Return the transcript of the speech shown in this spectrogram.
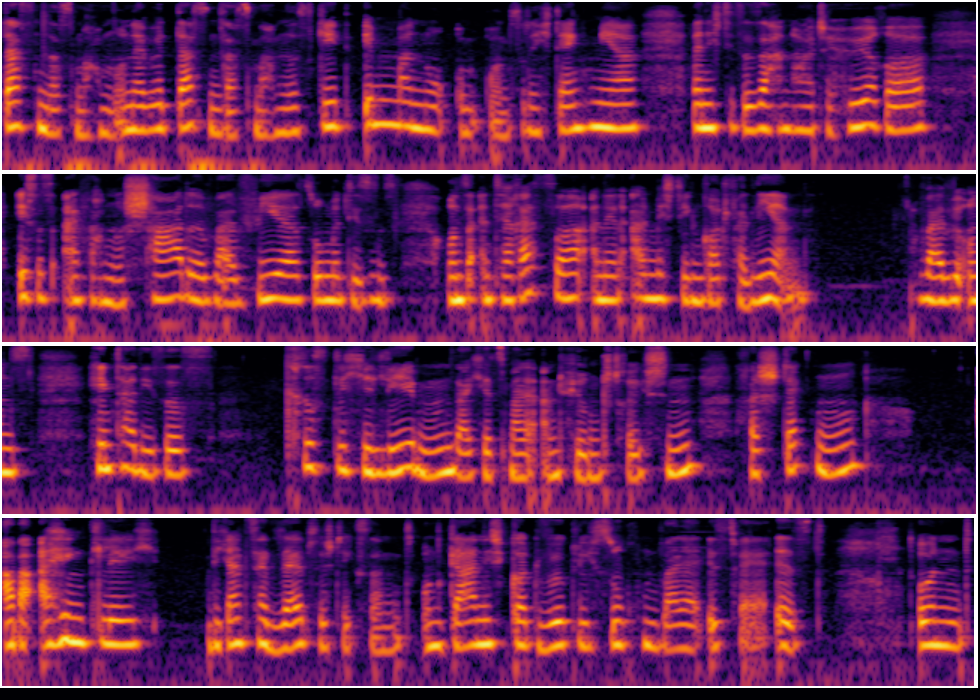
das und das machen und er wird das und das machen. Es geht immer nur um uns. Und ich denke mir, wenn ich diese Sachen heute höre, ist es einfach nur schade, weil wir somit dieses, unser Interesse an den allmächtigen Gott verlieren. Weil wir uns hinter dieses christliche Leben, sage ich jetzt mal in Anführungsstrichen, verstecken, aber eigentlich die ganze Zeit selbstsüchtig sind und gar nicht Gott wirklich suchen, weil er ist, wer er ist. Und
